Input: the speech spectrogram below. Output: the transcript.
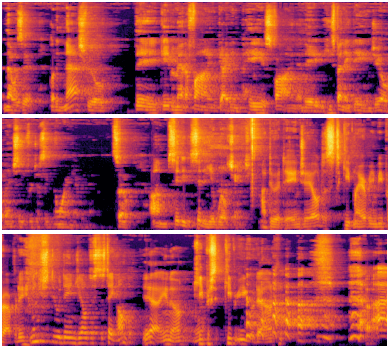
and that was it. But in Nashville, they gave a man a fine. Guy didn't pay his fine, and they he spent a day in jail eventually for just ignoring everything. So um, city to city, it will change. I'll do a day in jail just to keep my Airbnb property. I mean, you should do a day in jail just to stay humble. Yeah, you know, yeah. keep your keep your ego down. I,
